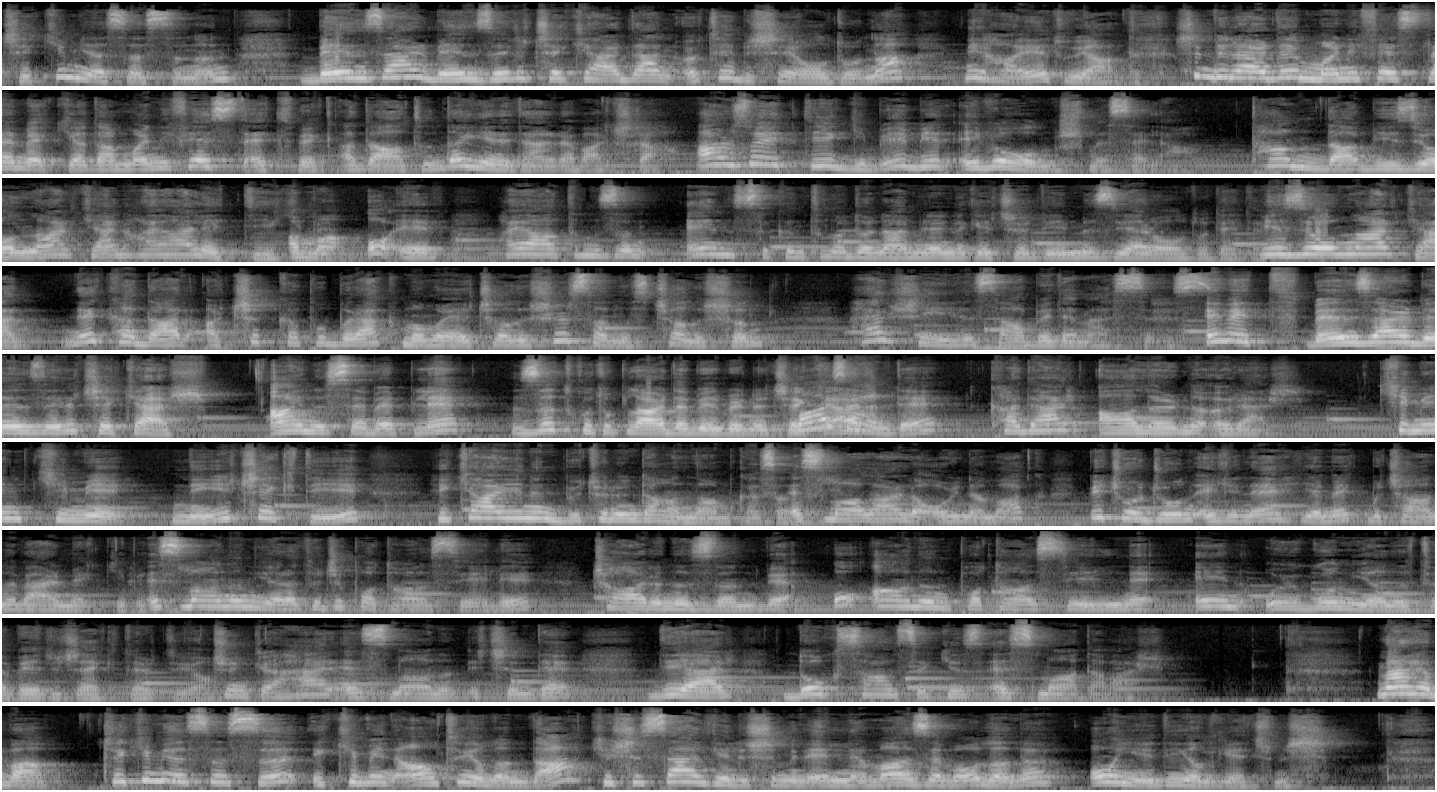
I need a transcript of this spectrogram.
çekim yasasının benzer benzeri çekerden öte bir şey olduğuna nihayet uyandık. Şimdilerde manifestlemek ya da manifest etmek adı altında yeniden revaçta. Arzu ettiği gibi bir evi olmuş mesela. Tam da vizyonlarken hayal ettiği gibi. Ama o ev hayatımızın en sıkıntılı dönemlerini geçirdiğimiz yer oldu dedi. Vizyonlarken ne kadar açık kapı bırakmamaya çalışırsanız çalışın her şeyi hesap edemezsiniz. Evet, benzer benzeri çeker. Aynı sebeple zıt kutuplarda birbirini çeker. Bazen de kader ağlarını örer. Kimin kimi, neyi çektiği hikayenin bütününde anlam kazanır. Esmalarla oynamak bir çocuğun eline yemek bıçağını vermek gibi. Esmanın yaratıcı potansiyeli çağrınızın ve o anın potansiyeline en uygun yanıtı verecektir diyor. Çünkü her esmanın içinde diğer 98 esma da var. Merhaba, çekim yasası 2006 yılında kişisel gelişimin eline malzeme olalı 17 yıl geçmiş.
